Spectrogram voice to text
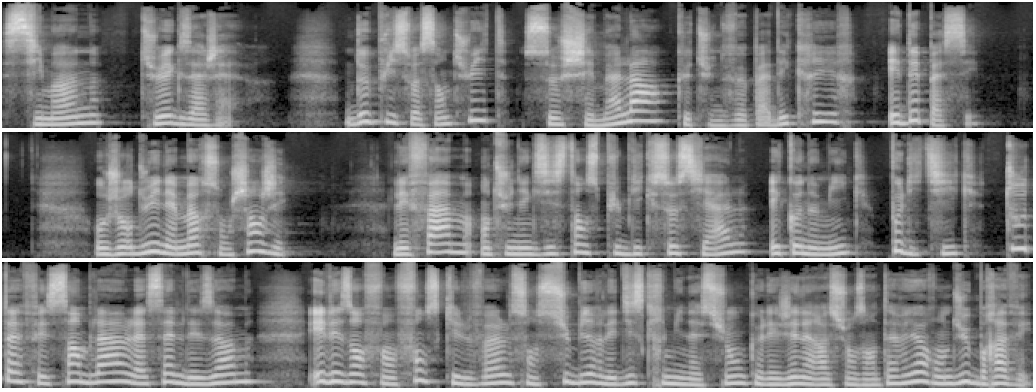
Simone, tu exagères. Depuis 68, ce schéma-là, que tu ne veux pas décrire, est dépassé. Aujourd'hui, les mœurs ont changé. Les femmes ont une existence publique sociale, économique, politique, tout à fait semblable à celle des hommes, et les enfants font ce qu'ils veulent sans subir les discriminations que les générations antérieures ont dû braver.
